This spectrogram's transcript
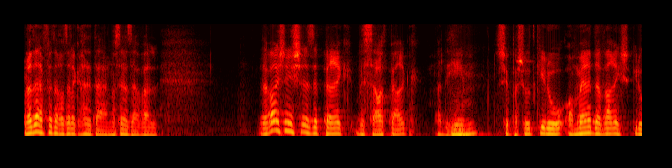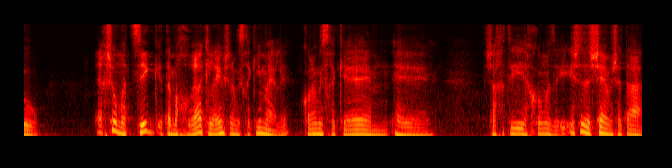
לא יודע איפה אתה רוצה לקחת את הנושא הזה, אבל דבר ראשון יש איזה פרק ב South Park מדהים, שפשוט כאילו אומר דבר, כאילו, איך שהוא מציג את המאחורי הקלעים של המשחקים האלה, כל המשחקי, אה, שכחתי איך קוראים לזה, יש איזה שם שאתה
